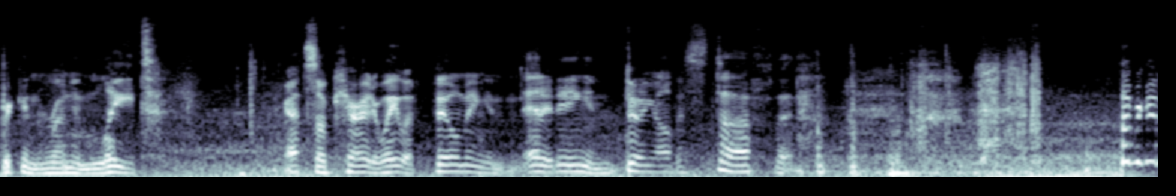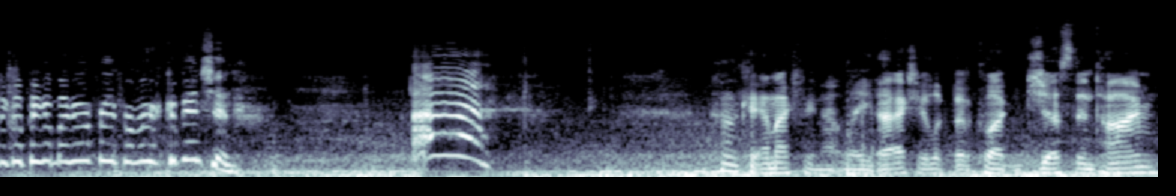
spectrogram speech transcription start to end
Freaking running late. Got so carried away with filming and editing and doing all this stuff that I forgot to go pick up my girlfriend from her convention. Ah! Okay, I'm actually not late. I actually looked at the clock just in time,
